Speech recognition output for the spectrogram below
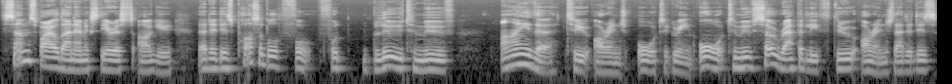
Some spiral dynamics theorists argue that it is possible for, for blue to move either to orange or to green, or to move so rapidly through orange that it is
